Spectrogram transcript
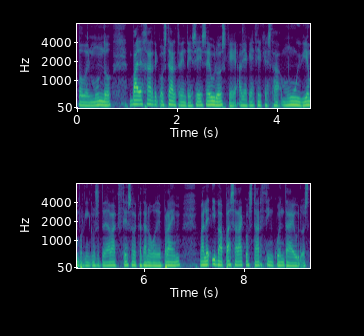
todo el mundo, va a dejar de costar 36 euros, que había que decir que está muy bien porque incluso te daba acceso al catálogo de Prime, ¿vale? Y va a pasar a costar 50 euros.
